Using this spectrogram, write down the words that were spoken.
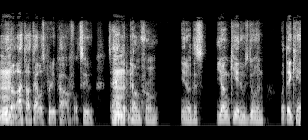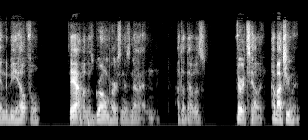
Mm. You know, mm. I thought that was pretty powerful too, to have mm. it come from, you know, this young kid who's doing what they can to be helpful. Yeah. While this grown person is not. And I thought that was very telling. How about you, man?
